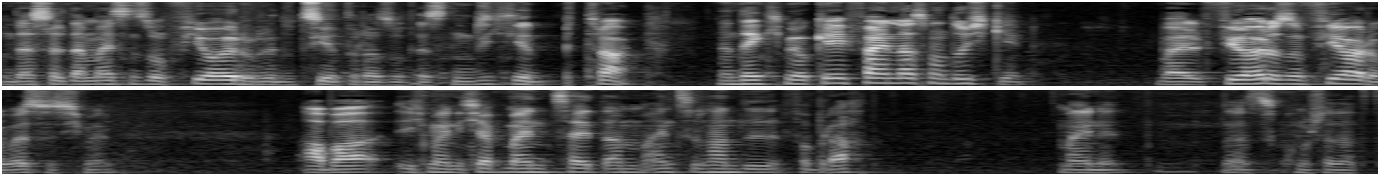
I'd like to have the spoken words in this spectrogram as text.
Und der ist halt dann meistens so 4 Euro reduziert oder so. Das ist ein richtiger Betrag. Dann denke ich mir, okay, fein, lass mal durchgehen. Weil 4 Euro sind 4 Euro, weißt du, was ich meine? Aber ich meine, ich habe meine Zeit am Einzelhandel verbracht. Meine, das ist ein komischer Satz.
